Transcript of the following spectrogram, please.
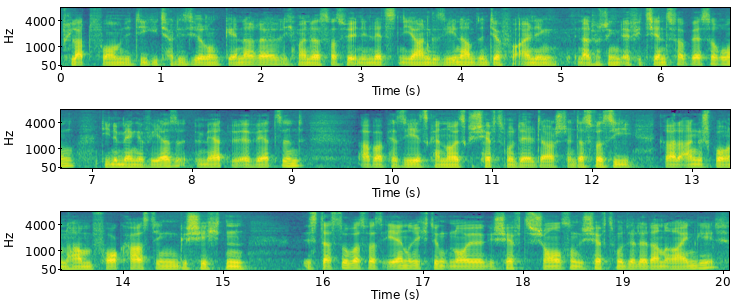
Plattformen, die Digitalisierung generell? Ich meine, das, was wir in den letzten Jahren gesehen haben, sind ja vor allen Dingen in Anführungsstrichen Effizienzverbesserungen, die eine Menge äh, wert sind, aber per se jetzt kein neues Geschäftsmodell darstellen. Das, was Sie gerade angesprochen haben, Forecasting-Geschichten, ist das sowas, was eher in Richtung neue Geschäftschancen, Geschäftsmodelle dann reingeht?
